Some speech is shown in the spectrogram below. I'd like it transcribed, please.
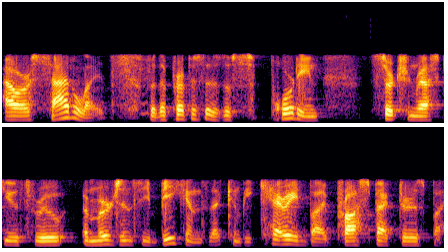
our satellites for the purposes of supporting search and rescue through emergency beacons that can be carried by prospectors, by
